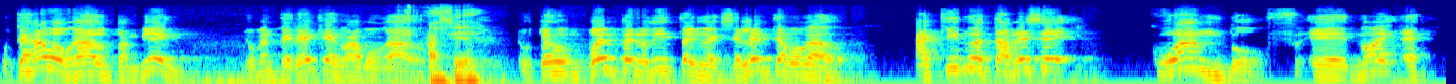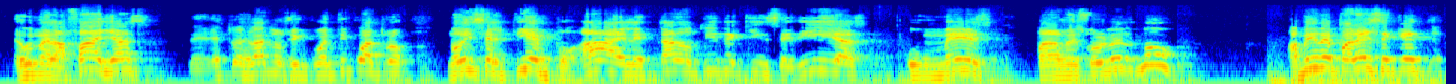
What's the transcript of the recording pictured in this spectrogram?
usted es abogado también. Yo me enteré que es abogado. Así es. Usted es un buen periodista y un excelente abogado. Aquí no establece cuándo, eh, no hay, eh, es una de las fallas, esto es el año 54, no dice el tiempo. Ah, el Estado tiene 15 días, un mes para resolver. No. A mí me parece que,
